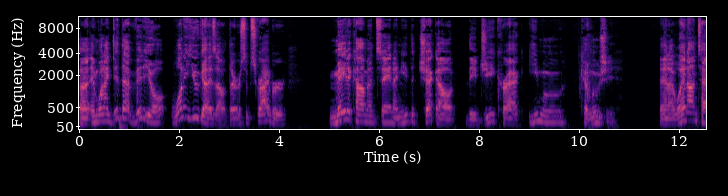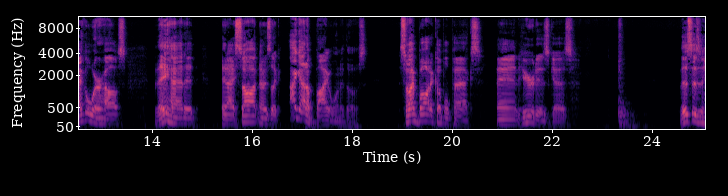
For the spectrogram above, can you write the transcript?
Uh, and when I did that video, one of you guys out there, a subscriber, made a comment saying I need to check out the Geecrack Emu Kamushi. And I went on Tackle Warehouse, they had it, and I saw it and I was like, I gotta buy one of those. So I bought a couple packs, and here it is, guys. This is it.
